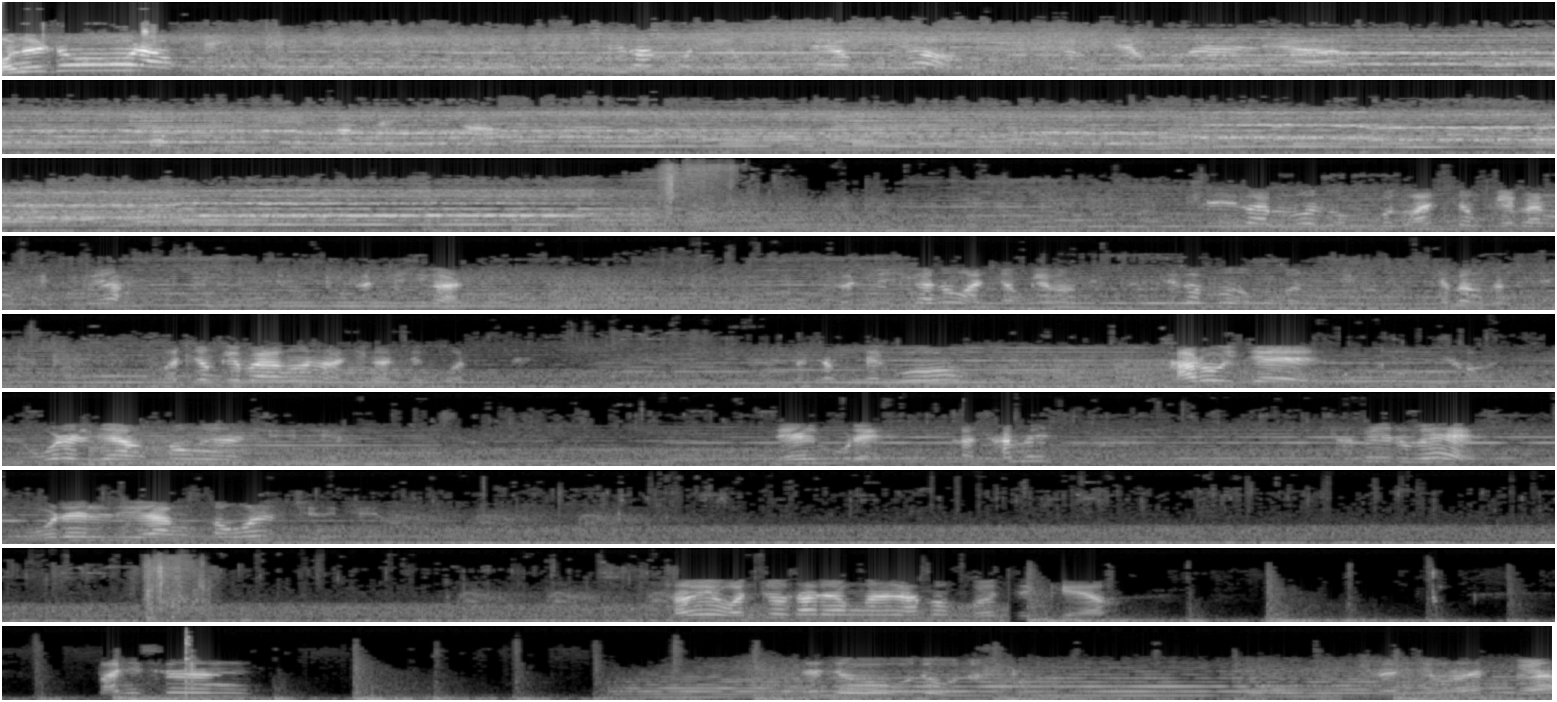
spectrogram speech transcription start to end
오늘도 라오케 시간분이 오픈되었고요. 지금 이제 오늘 대한 수업진입이 앞에 있습니다. 실관문 오픈 완전 개방됐고요. 지금 12시간 12 시간은 완전 개방됐어요. 실관문 오픈 지금 개방 상태. 완전 개방은 아직 안 된 것 같은데. 그 상태고, 바로 이제 오렐리앙 성을 진입해요. 내일 모레, 한 3일? 3일 후에 오렐리앙 성을 진입해요. 저희 원조 사령관을 한번 보여드릴게요. 많이 쓰는 레드 우드 우드 스톱 이런 식으로 했고요.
